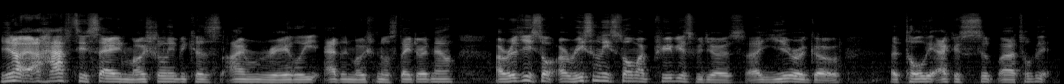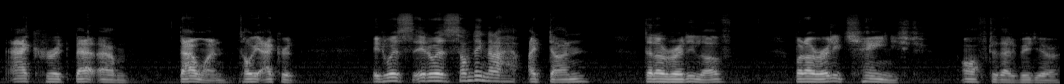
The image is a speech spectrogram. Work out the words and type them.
You know, I have to say it emotionally because I'm really at an emotional state right now. I really saw, I recently saw my previous videos a year ago, a totally accurate, uh, totally accurate that um, that one, totally accurate. It was it was something that I I done, that I really love, but I really changed after that video.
